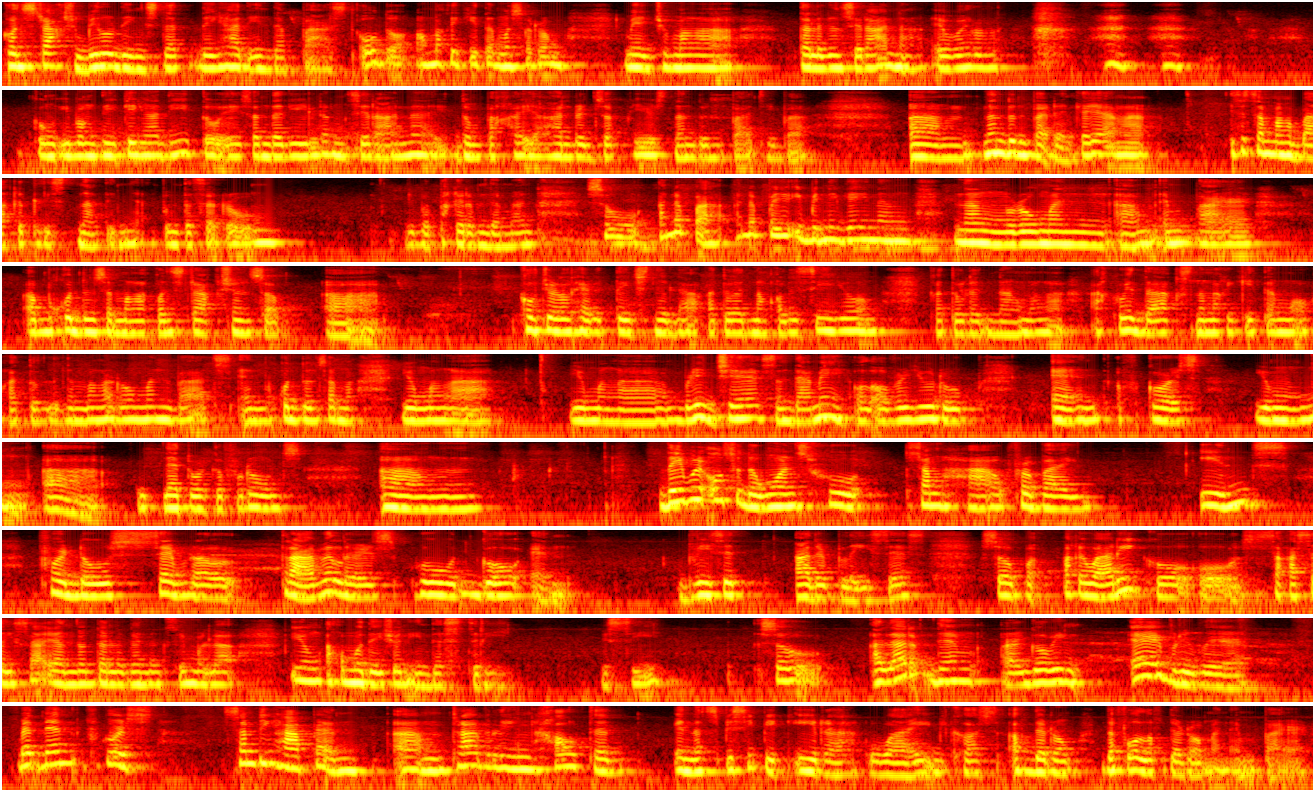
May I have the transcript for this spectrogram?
construction buildings that they had in the past. Although, ang makikita mo sa Rome, medyo mga talagang sira na. Eh well, kung ibang dike nga dito, eh sandali lang sira na. Eh, doon pa kaya hundreds of years, nandun pa, diba? Um, nandun pa rin. Kaya nga, isa sa mga bucket list natin yan, punta sa Rome, di ba pakiramdaman. So ano pa? Ano pa yung ibinigay ng ng Roman um, Empire uh, bukod dun sa mga constructions of uh, cultural heritage nila? Katulad ng Colosseum katulad ng mga aqueducts na makikita mo katulad ng mga Roman baths and bukod dun sa yung mga yung mga bridges ang dami all over Europe. And of course yung uh, network of roads um, they were also the ones who somehow provide inns for those several travelers who would go and visit other places. So, pakiwari ko o sa kasaysayan, doon talaga nagsimula yung accommodation industry. You see? So, a lot of them are going everywhere. But then, of course, something happened. Um, traveling halted in a specific era. Why? Because of the Rome, the fall of the Roman Empire.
